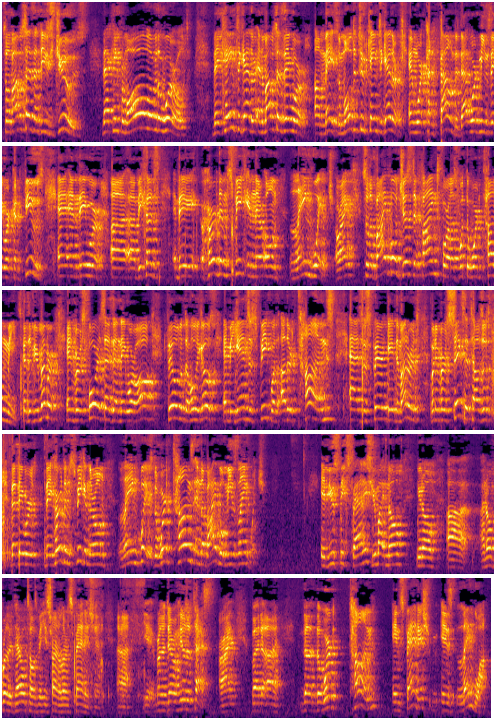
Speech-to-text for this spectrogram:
So the Bible says that these Jews that came from all over the world they came together, and the Bible says they were amazed. The multitude came together and were confounded. That word means they were confused, and, and they were uh, uh, because they heard them speak in their own language. All right. So the Bible just defined for us what the word tongue means. Because if you remember in verse four, it says, "And they were all filled with the Holy Ghost and began to speak with other tongues as the Spirit gave them utterance." But in verse six, it tells us that they were they heard them speak in their own language. The word tongues in the Bible means language. If you speak Spanish, you might know, you know, uh, I know Brother Daryl tells me he's trying to learn Spanish. And, uh, yeah, Brother Daryl, here's a test, all right? But uh, the, the word tongue in Spanish is lengua.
